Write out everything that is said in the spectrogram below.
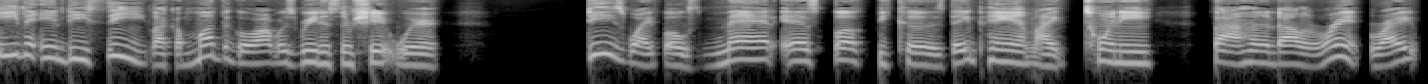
even in DC, like a month ago, I was reading some shit where these white folks mad as fuck because they paying like twenty five hundred dollar rent, right?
